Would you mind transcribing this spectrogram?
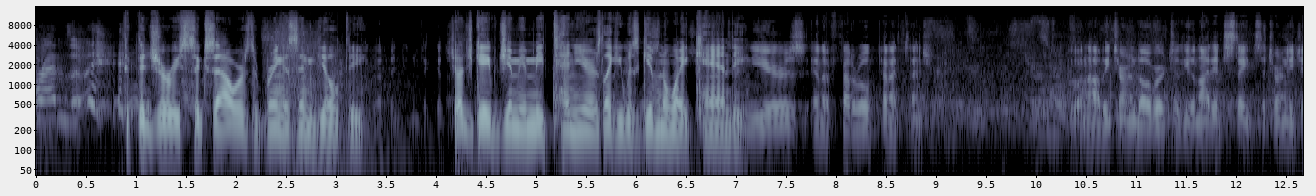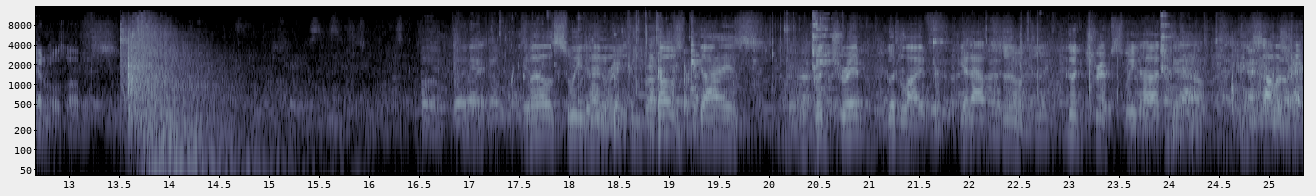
friends of. Took the jury six hours to bring us in guilty. Judge gave Jimmy and me 10 years like he was giving away candy. 10 years in a federal penitentiary. You will now be turned over to the United States Attorney General's office. Well, sweet Henry. Toast, guys. Good trip, good life. Get out soon. Good trip, sweetheart. Now, Solitary.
